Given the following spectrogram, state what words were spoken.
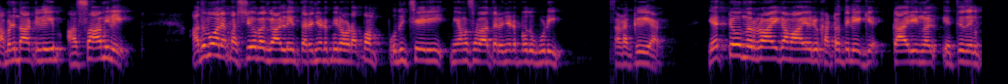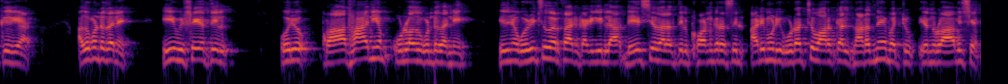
തമിഴ്നാട്ടിലെയും അസ്സാമിലെയും അതുപോലെ പശ്ചിമ ബംഗാളിലെയും തെരഞ്ഞെടുപ്പിനോടൊപ്പം പുതുച്ചേരി നിയമസഭാ തെരഞ്ഞെടുപ്പ് കൂടി നടക്കുകയാണ്. ഏറ്റവും നിർണായകമായ ഒരു ഘട്ടത്തിലേക്ക് കാര്യങ്ങൾ എത്തി നിൽക്കുകയാണ്. അതുകൊണ്ട് തന്നെ ഈ വിഷയത്തിൽ ഒരു പ്രാധാന്യം ഉള്ളതുകൊണ്ട് തന്നെ ഇതിനെ ഒഴിച്ചു നിർത്താൻ കഴിയില്ല. ദേശീയ തലത്തിൽ കോൺഗ്രസിൽ അടിമുടി ഉടച്ചു വാർക്കൽ നടന്നേ പറ്റൂ എന്നുള്ള ആവശ്യം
